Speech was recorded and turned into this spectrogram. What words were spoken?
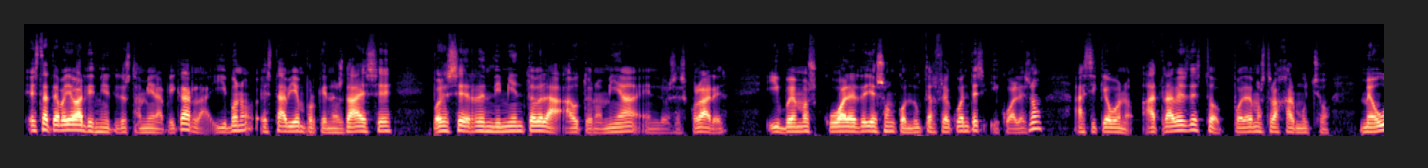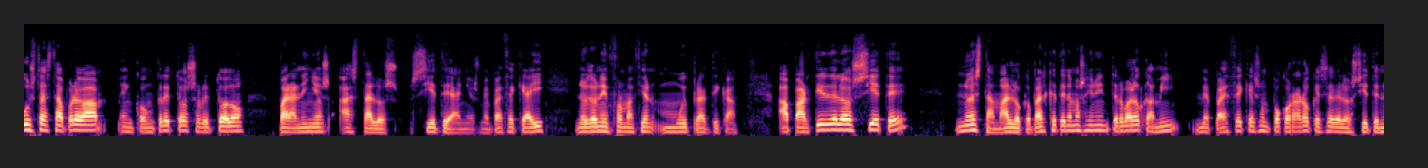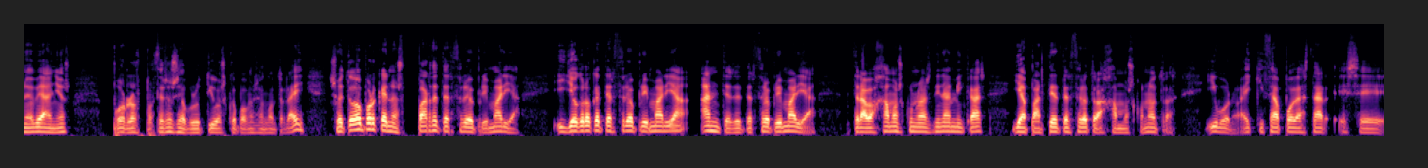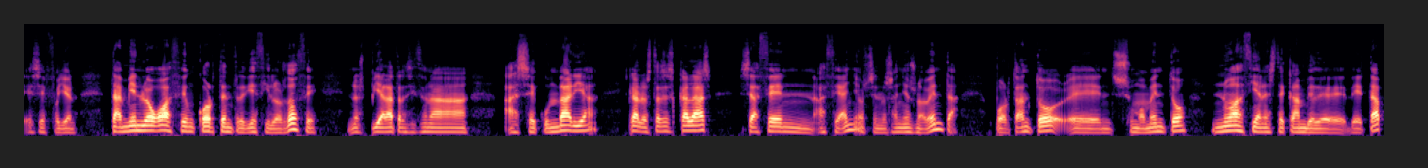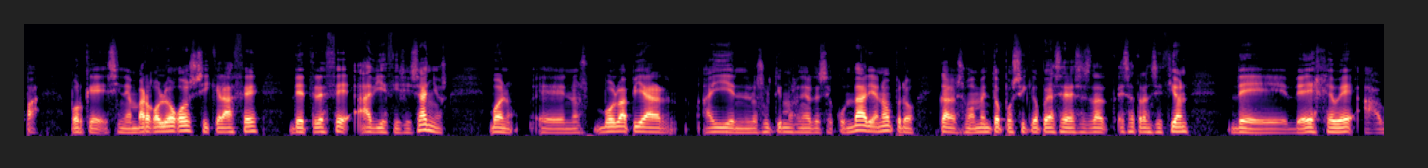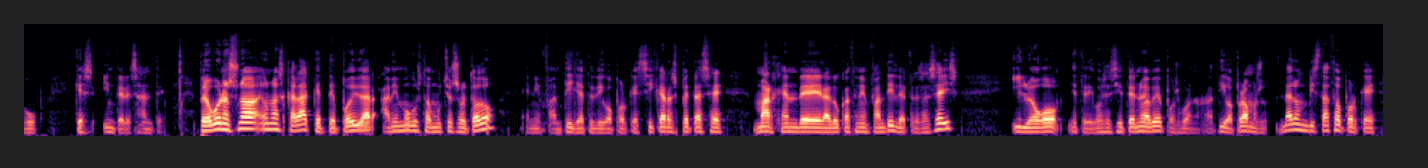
Esta te va a llevar 10 minutitos también a aplicarla. Y bueno, está bien porque nos da ese, pues ese rendimiento de la autonomía en los escolares. Y vemos cuáles de ellos son conductas frecuentes y cuáles no. Así que bueno, a través de esto podemos trabajar mucho. Me gusta esta prueba en concreto, sobre todo para niños hasta los 7 años. Me parece que ahí nos da una información muy práctica. A partir de los 7 no está mal. Lo que pasa es que tenemos ahí un intervalo que a mí me parece que es un poco raro, que es el de los 7-9 años, por los procesos evolutivos que podemos encontrar ahí. Sobre todo porque nos parte tercero de primaria. Y yo creo que tercero de primaria, antes de tercero de primaria, trabajamos con unas dinámicas y a partir de tercero trabajamos con otras. Y bueno, ahí quizá pueda estar ese, ese follón. También luego hace un corte entre 10 y los 12. Nos pilla la transición a, a secundaria. Claro, estas escalas se hacen hace años, en los años 90. Por tanto, en su momento no hacían este cambio de, etapa, porque sin embargo luego sí que la hace de 13 a 16 años. Bueno, eh, nos vuelve a pillar ahí en los últimos años de secundaria, ¿no? Pero claro, en su momento pues sí que puede ser esa, esa transición de, de, EGB a BUP, que es interesante. Pero bueno, es una, una, escala que te puede ayudar, a mí me gusta mucho sobre todo en infantil, ya te digo, porque sí que respeta ese margen de la educación infantil de 3 a 6 y luego, ya te digo, ese 7-9, pues bueno, relativo. Pero vamos, dar un vistazo porque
